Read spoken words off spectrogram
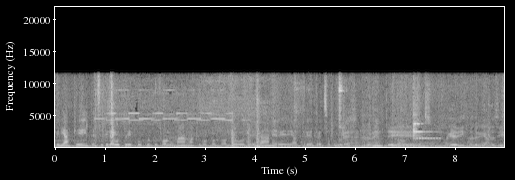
quindi anche intensificare oltre con quel controllo umano, anche col controllo telecamere e altre attrezzature. Veramente, magari una telecamera sì,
